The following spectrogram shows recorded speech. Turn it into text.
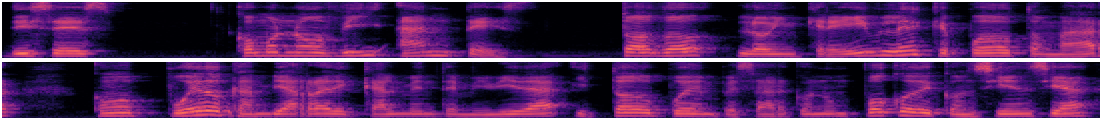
dices, ¿cómo no vi antes todo lo increíble que puedo tomar? ¿Cómo puedo cambiar radicalmente mi vida? Y todo puede empezar con un poco de conciencia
